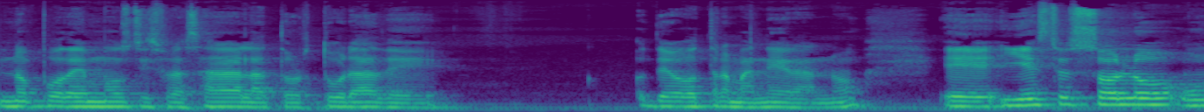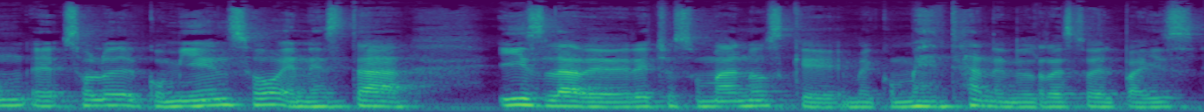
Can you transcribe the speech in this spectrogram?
no podemos disfrazar a la tortura de, de otra manera, ¿no? Eh, y esto es solo, un, eh, solo el comienzo en esta isla de derechos humanos que me comentan en el resto del país.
